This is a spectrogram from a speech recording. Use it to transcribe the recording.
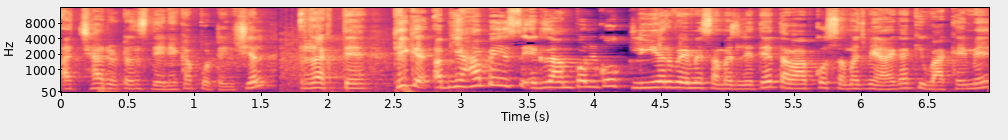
अच्छा रिटर्न्स देने का पोटेंशियल रखते हैं। ठीक है, अब यहाँ पे इस एग्ज़ाम्पल को क्लियर वे में समझ लेते हैं, तब आपको समझ में आएगा कि वाकई में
